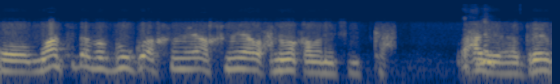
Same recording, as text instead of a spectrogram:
Oo maanta dhaba buugu akrinaya akrinaya waxnama qabanayso maskaxda. Waxaa la yidhahdaa brain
